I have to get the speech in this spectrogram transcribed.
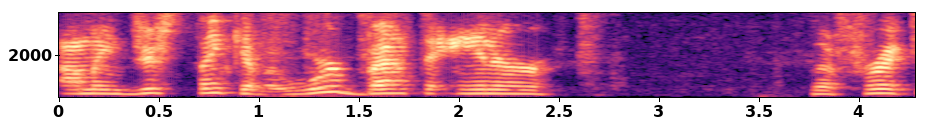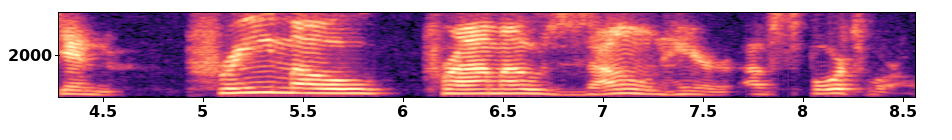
I mean, just think of it. We're about to enter the freaking primo primo zone here of sports world.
